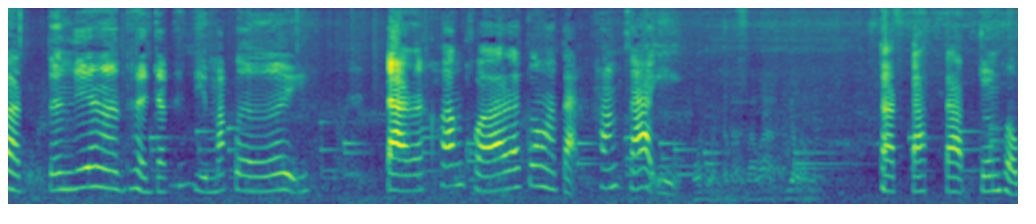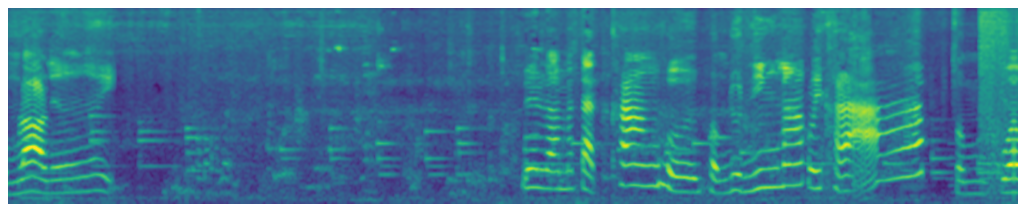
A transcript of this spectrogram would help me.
ปัดจนที่ถ่ายจากที่ดีมากเลย ตัดข้างขวาแล้วก็มาตัดข้างซ้ายอีกโอ้โหจะแบบว่าย้อนตัดตัดตัดจนผมรอดเลย เวลามาตัดข้างหูผมหยุดนิ่งมากเลยครับ ผมกลัว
